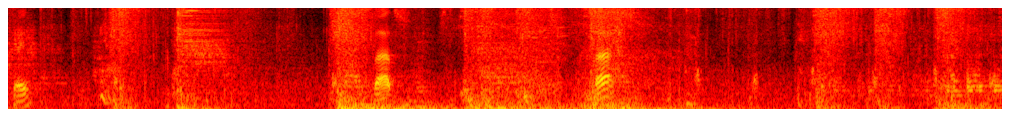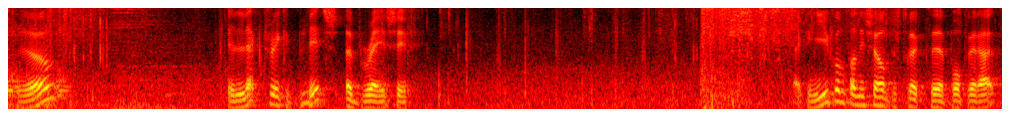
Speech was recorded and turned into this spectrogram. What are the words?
Oké. Plaats. Electric Blitz Abrasive. Kijk, en hier komt dan die self-destruct eh, pop weer uit.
